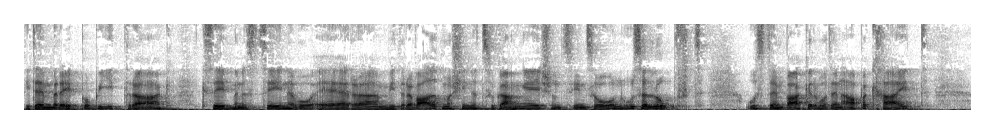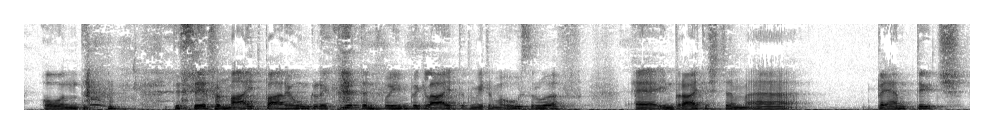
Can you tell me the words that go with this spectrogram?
in dem Repo-Beitrag, sieht man eine Szene, wo er äh, mit einer Waldmaschine zugange ist und sein Sohn rauslupft aus dem Bagger, wo dann runterfällt. Und das sehr vermeidbare Unglück wird dann von ihm begleitet mit einem Ausruf äh, in breitestem äh, Berndeutsch,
